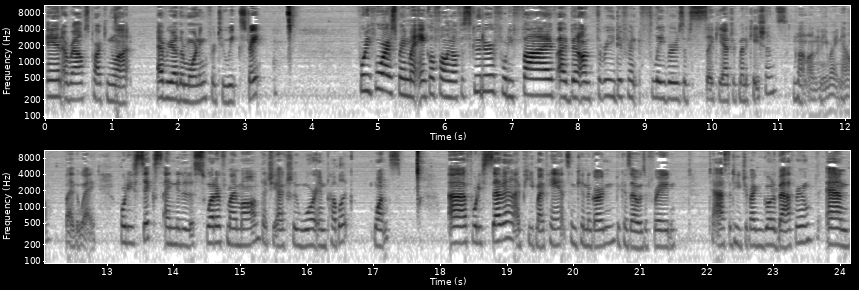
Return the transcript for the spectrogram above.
in a Ralph's parking lot every other morning for two weeks straight. 44, I sprained my ankle falling off a scooter. 45, I've been on three different flavors of psychiatric medications. I'm not on any right now, by the way. 46, I knitted a sweater for my mom that she actually wore in public once. Uh, 47, I peed my pants in kindergarten because I was afraid to ask the teacher if I could go to the bathroom. And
